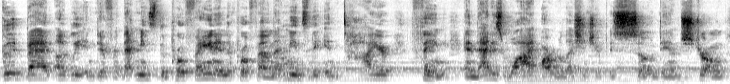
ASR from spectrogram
good, bad, ugly, indifferent. That means the profane and the profound. That means the entire thing. And that is why our relationship is so damn strong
